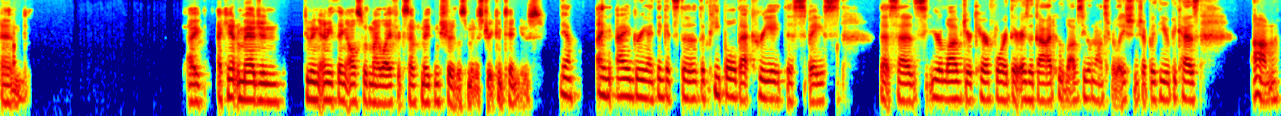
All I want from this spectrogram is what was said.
And I I can't imagine doing anything else with my life except making sure this ministry continues. Yeah, I, I agree. I think it's the the people that create this space that says you're loved, you're cared for. There is a God who loves you and wants a relationship with you because um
